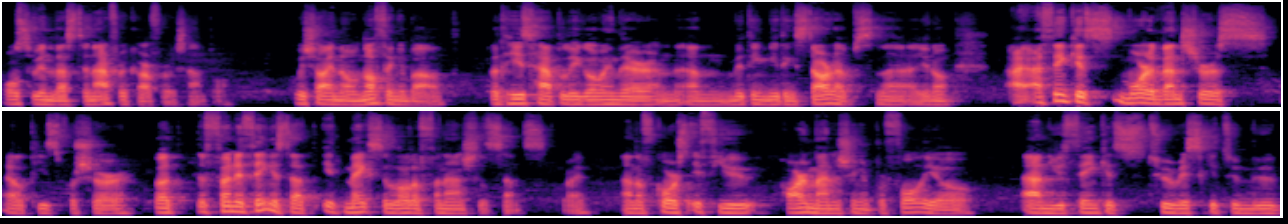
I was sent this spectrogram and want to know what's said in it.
also invest in Africa, for example, which I know nothing about but he's happily going there and, and meeting meeting startups. Uh, you know, I, I, think it's more adventurous LPs for sure. But the funny thing is that it makes a lot of financial sense, right? And of course, if you are managing a portfolio and you think it's too risky to move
